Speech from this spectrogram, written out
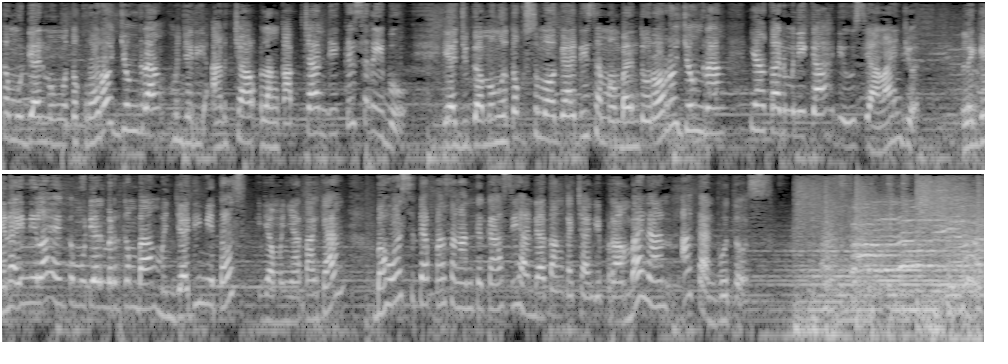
kemudian mengutuk Roro Jonggrang menjadi arca pelengkap candi ke seribu. Ia juga mengutuk semua gadis yang membantu Roro Jonggrang yang akan menikah di usia lanjut. Legenda inilah yang kemudian berkembang menjadi mitos yang menyatakan bahwa setiap pasangan kekasih yang datang ke Candi Prambanan akan putus. Berikutnya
